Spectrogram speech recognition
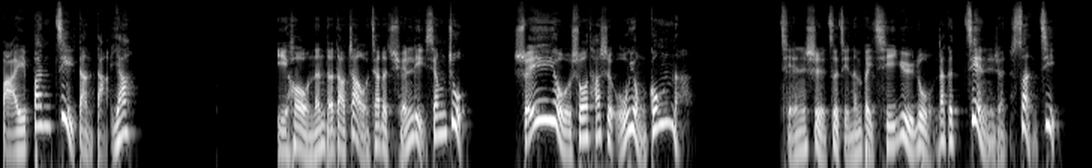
百般忌惮打压。以后能得到赵家的全力相助，谁又说他是无用功呢？前世自己能被戚玉露那个贱人算计，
